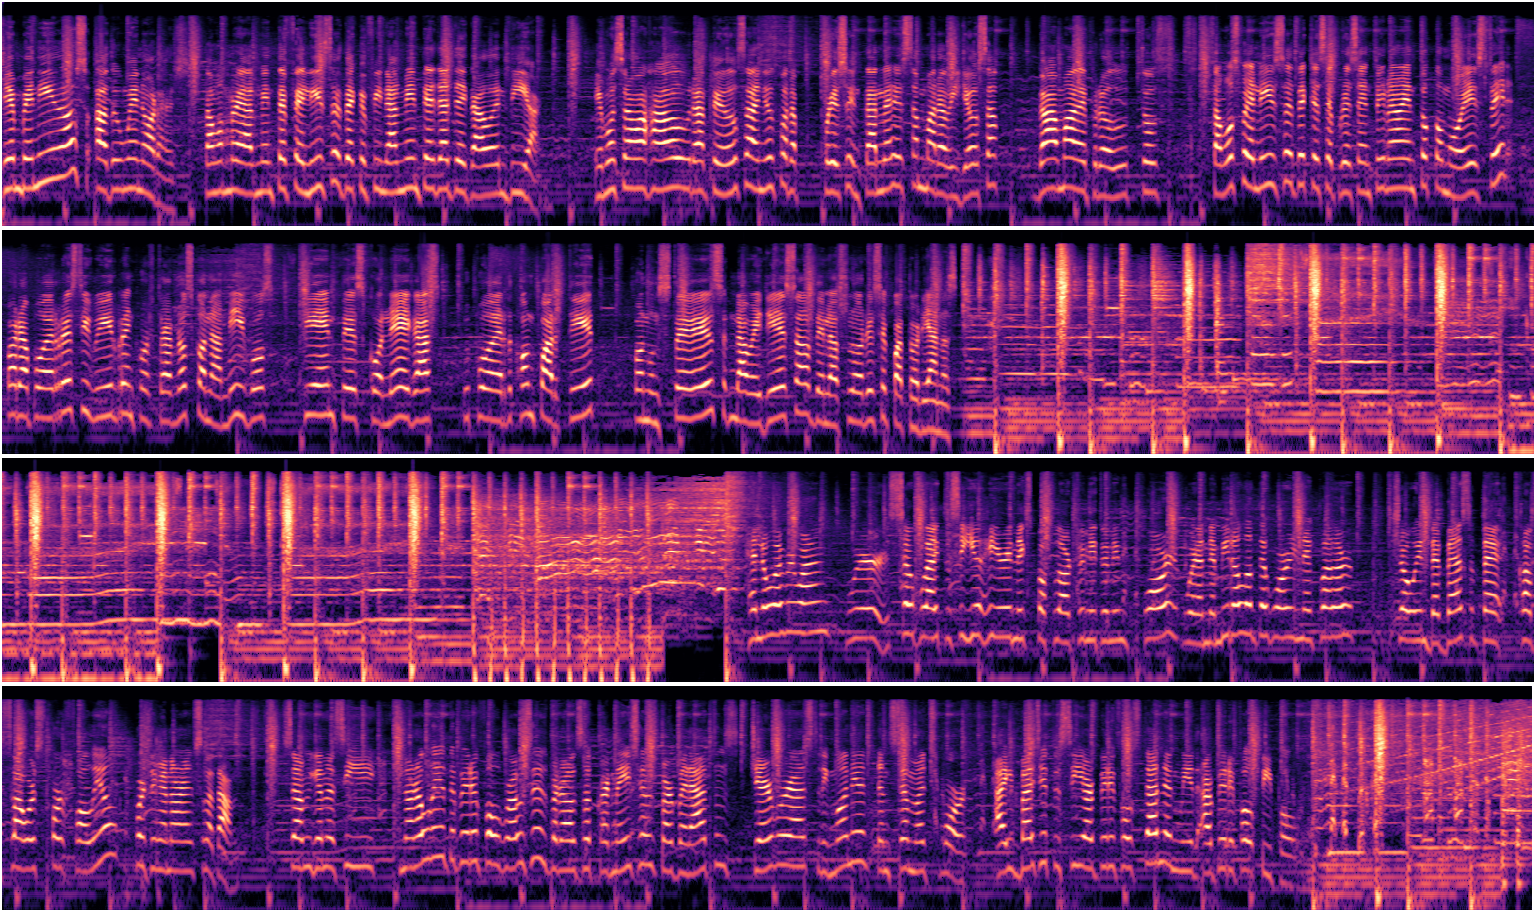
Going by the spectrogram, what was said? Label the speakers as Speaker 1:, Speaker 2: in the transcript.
Speaker 1: Bienvenidos a Dumen Orange. Estamos realmente felices de que finalmente haya llegado el día. Hemos trabajado durante dos años para presentarles esta maravillosa gama de productos. Estamos felices de que se presente un evento como este para poder recibir, reencontrarnos con amigos, clientes, colegas y poder compartir con ustedes la belleza de las flores ecuatorianas.
Speaker 2: Hello everyone, we're so glad to see you here in Expo Flower 2024. We're in the middle of the world in Ecuador, showing the best of the flowers portfolio the Orange Latam. So I'm gonna see not only the beautiful roses, but also carnations, barbaratus, gerberas, limonias, and so much more. I invite you to see our beautiful stand and meet our beautiful people.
